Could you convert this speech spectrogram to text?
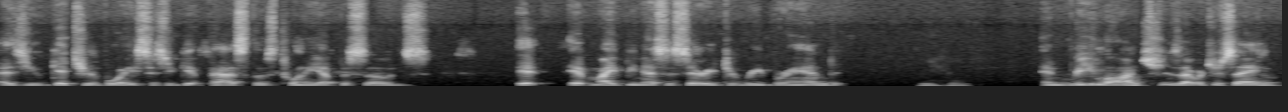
as you get your voice, as you get past those 20 episodes, it it might be necessary to rebrand mm-hmm. and relaunch. Is that what you're saying?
